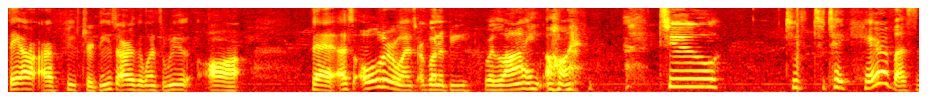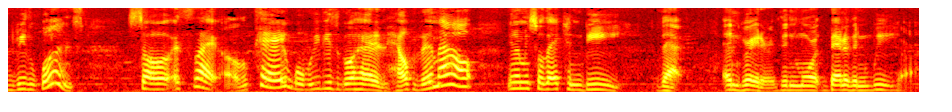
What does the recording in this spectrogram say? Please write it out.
They are our future. These are the ones we are, that us older ones are going to be relying on to, to, to take care of us and be the ones. So it's like, okay, well, we need to go ahead and help them out, you know what I mean, so they can be that and greater than more, better than we are.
